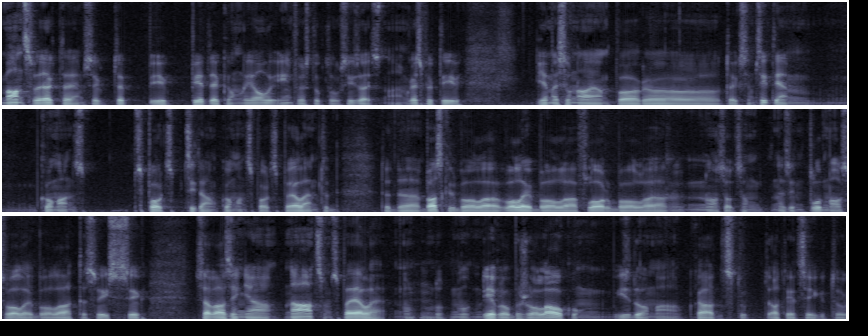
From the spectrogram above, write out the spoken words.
mans vērtējums ir, te, ir pietiekami lieli infrastruktūras izaicinājumi. Respektīvi, ja mēs runājam par uh, teiksim, citiem komandas sports, citām komandas sporta spēlēm, tad uh, Tad basketbolā, volejbolā, florbolā, nosaucam, nezinu, pludmales volejbolā, tas viss ir savā ziņā nāc un spēlē. Nu, -hmm. nu, nu, ierobežo laukumu, izdomā, kādas tur attiecīgi tur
